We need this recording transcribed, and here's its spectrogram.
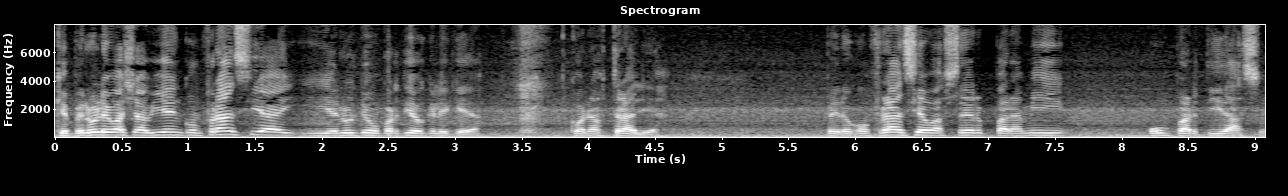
que Perú le vaya bien con Francia y el último partido que le queda, con Australia. Pero con Francia va a ser para mí un partidazo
